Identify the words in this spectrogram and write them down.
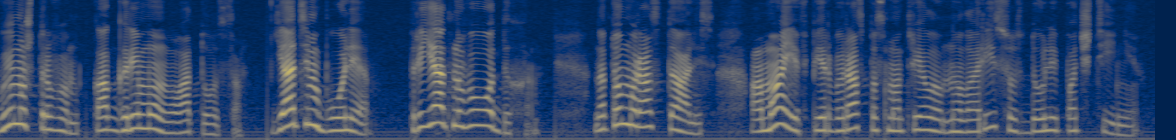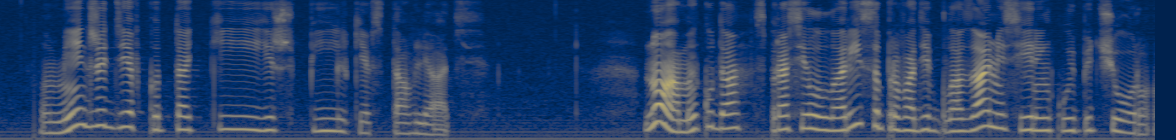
Вымуштрован, как гремо у Атоса. Я тем более. Приятного отдыха. На том мы расстались, а Майя в первый раз посмотрела на Ларису с долей почтения. Умеет же девка такие шпильки вставлять. «Ну, а мы куда?» – спросила Лариса, проводив глазами серенькую печору.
